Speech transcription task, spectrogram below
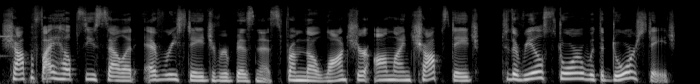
Shopify helps you sell at every stage of your business, from the launch your online shop stage to the real store with the door stage,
